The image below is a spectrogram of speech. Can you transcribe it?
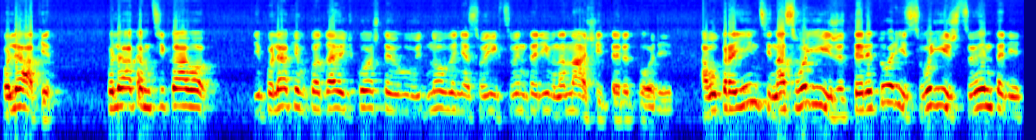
Поляки. Полякам цікаво, і поляки вкладають кошти у відновлення своїх цвинтарів на нашій території. А українці на своїй же території, свої ж цвинтарі.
